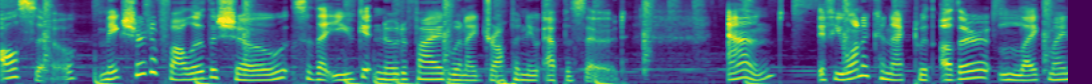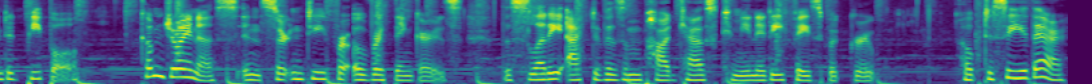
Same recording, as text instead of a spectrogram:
Also, make sure to follow the show so that you get notified when I drop a new episode. And if you want to connect with other like minded people, come join us in Certainty for Overthinkers, the Slutty Activism Podcast Community Facebook group. Hope to see you there.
